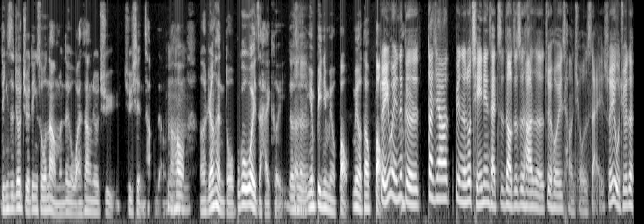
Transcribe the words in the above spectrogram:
临时就决定说，那我们这个晚上就去去现场这样。然后呃人很多，不过位置还可以，就是因为毕竟没有爆，没有到爆。对，因为那个大家变成说前一天才知道这是他的最后一场球赛，所以我觉得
